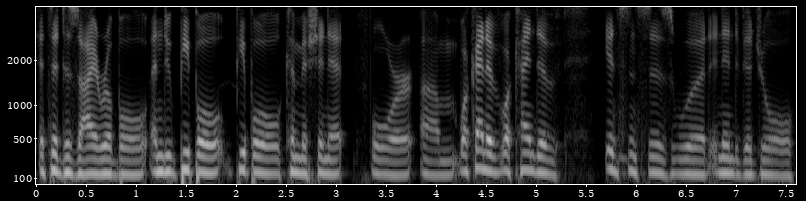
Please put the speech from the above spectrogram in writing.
it's a desirable. And do people people commission it for um, what kind of what kind of instances would an individual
